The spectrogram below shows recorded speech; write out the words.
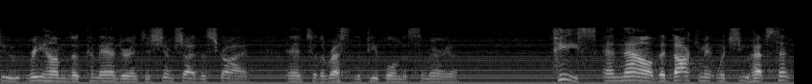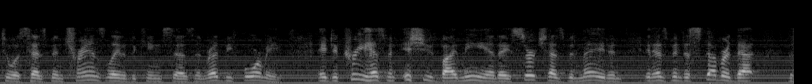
to Rehum the commander and to Shimshai the scribe and to the rest of the people in the Samaria. Peace, and now the document which you have sent to us has been translated, the king says, and read before me. A decree has been issued by me, and a search has been made, and it has been discovered that the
